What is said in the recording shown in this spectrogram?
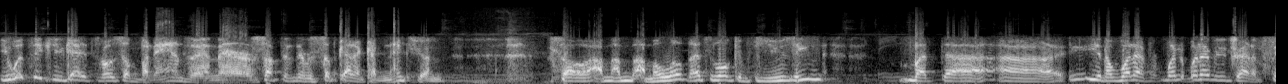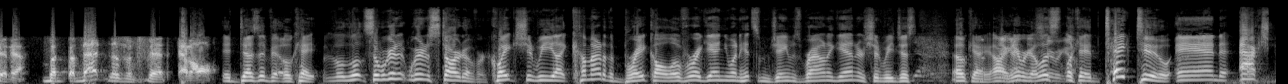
you would think you guys throw some bonanza in there or something. There was some kind of connection. So I'm I'm, I'm a little that's a little confusing, but uh, uh, you know whatever whatever you try to fit in, but but that doesn't fit at all. It doesn't fit. Okay, so we're gonna we're gonna start over. Quake, should we like come out of the break all over again? You want to hit some James Brown again, or should we just? Okay, all right, here we go. Let's okay, take two and action.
